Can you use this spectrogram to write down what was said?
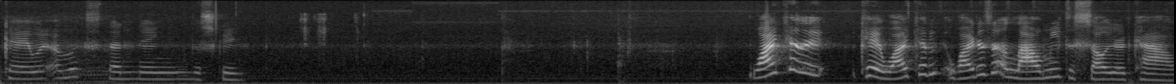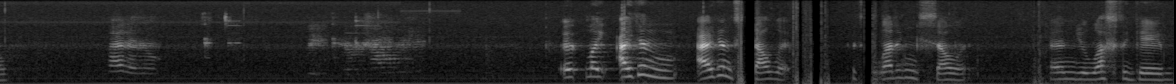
Okay, wait, I'm extending the screen. Why can it? Okay, why can? Why does it allow me to sell your cow? I don't know. It like I can I can sell it. It's letting me sell it, and you left the game.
